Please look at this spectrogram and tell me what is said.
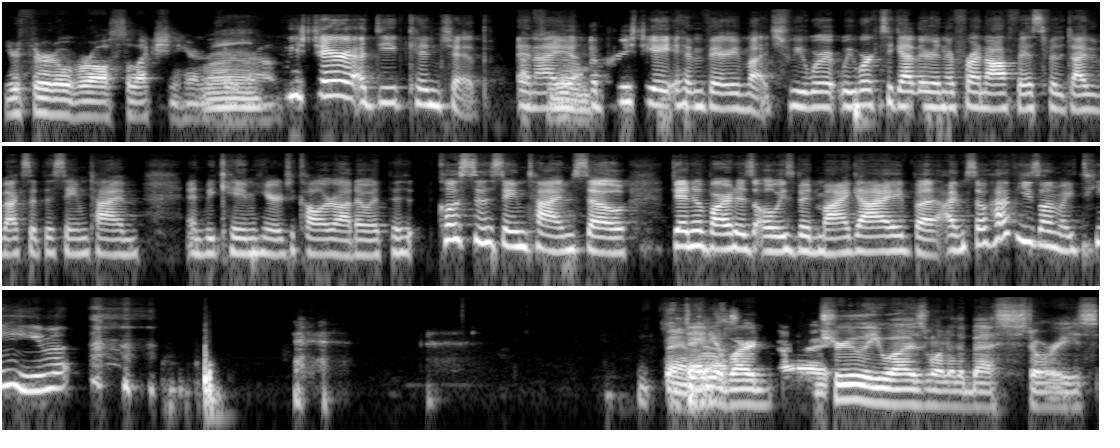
your third overall selection here in the right. third round. We share a deep kinship and I appreciate him very much. We were we worked together in the front office for the Diamondbacks at the same time, and we came here to Colorado at the close to the same time. So Daniel Bard has always been my guy, but I'm so happy he's on my team. Daniel Bard right. truly was one of the best stories.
